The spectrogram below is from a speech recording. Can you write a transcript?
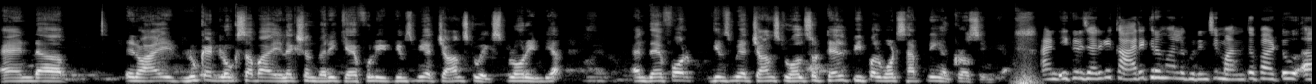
And, uh, you know, I look at Lok Sabha election very carefully. It gives me a chance to explore India and therefore gives me a chance to also tell people what's happening across India. And ఇక్కడ జరిగే కార్యక్రమాల గురించి మనతో పాటు ఆ,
